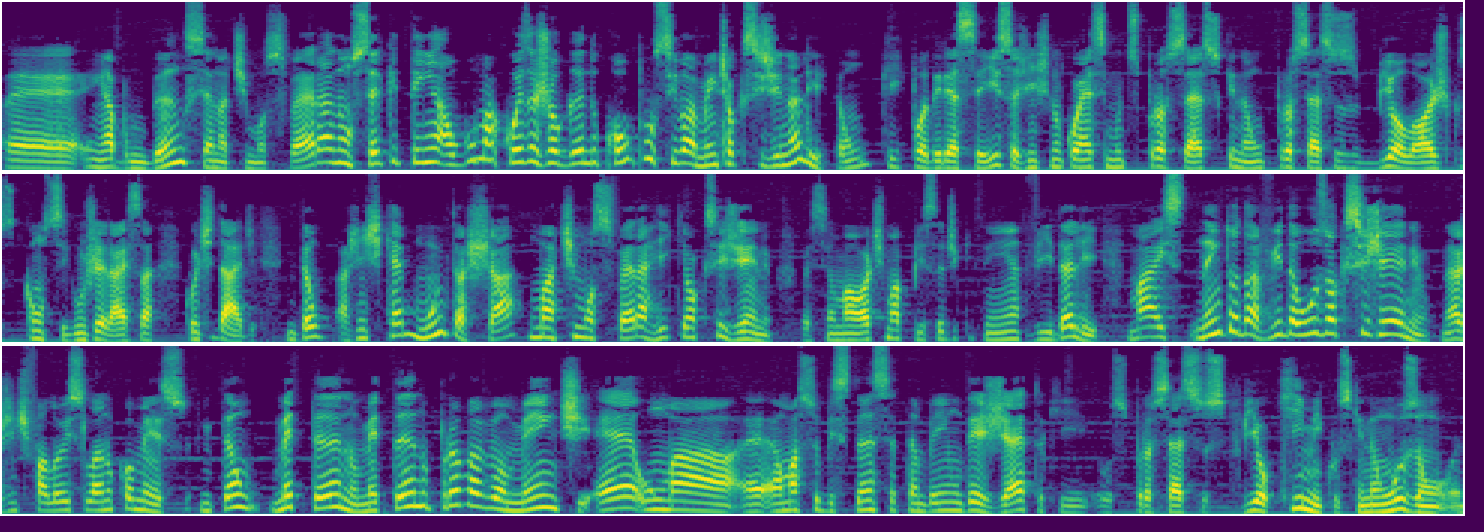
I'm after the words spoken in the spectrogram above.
é, em abundância na atmosfera, a não ser que tenha alguma coisa jogando compulsivamente oxigênio ali. Então, o que poderia ser isso? A gente não conhece muitos processos que não processos biológicos que consigam gerar essa quantidade. Então, a gente quer muito achar uma atmosfera rica em oxigênio. Vai ser uma ótima pista de que tenha vida ali. Mas nem toda vida usa oxigênio, né? A gente falou isso lá no começo. Então, metano, metano provavelmente é uma é uma substância também um dejeto que os processos bioquímicos que não usam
